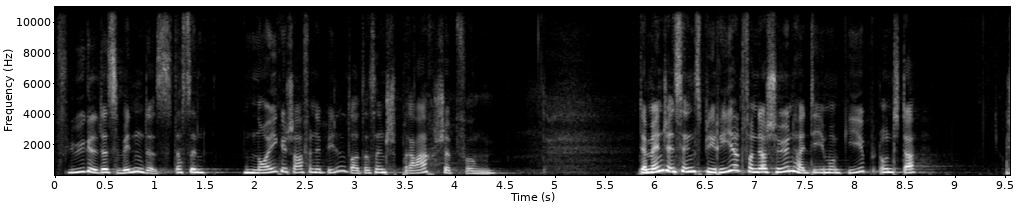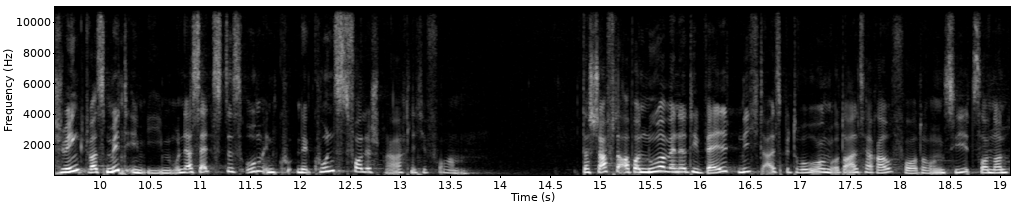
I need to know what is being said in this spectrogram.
Flügel des Windes, das sind neu geschaffene Bilder, das sind Sprachschöpfungen. Der Mensch ist inspiriert von der Schönheit, die ihm umgibt, und da schwingt was mit in ihm und er setzt es um in eine kunstvolle sprachliche Form. Das schafft er aber nur, wenn er die Welt nicht als Bedrohung oder als Herausforderung sieht, sondern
